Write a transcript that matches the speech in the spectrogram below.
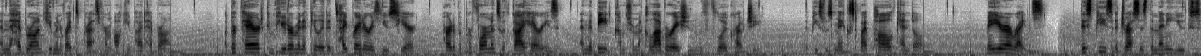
and the Hebron Human Rights Press from occupied Hebron. A prepared, computer manipulated typewriter is used here, part of a performance with Guy Harries, and the beat comes from a collaboration with Floyd Crouchy. The piece was mixed by Paul Kendall. Mayura writes This piece addresses the many youths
